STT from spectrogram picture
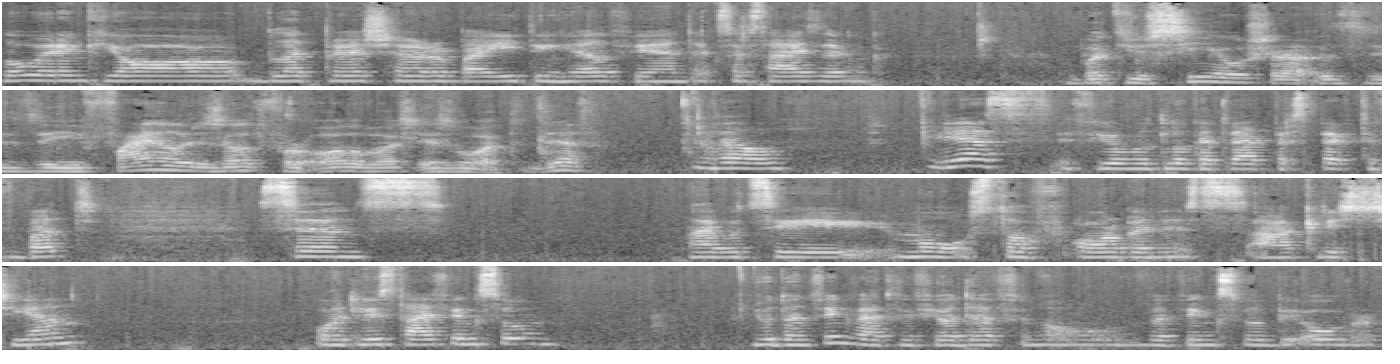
lowering your blood pressure by eating healthy and exercising. But you see, Ausra, the, the final result for all of us is what? Death. Well, yes, if you would look at that perspective, but since I would say most of organists are Christian, or at least I think so. You don't think that with your death, you know, the things will be over.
